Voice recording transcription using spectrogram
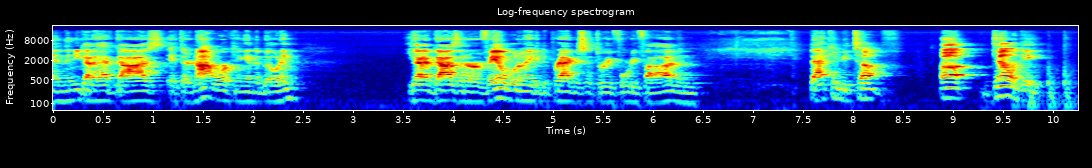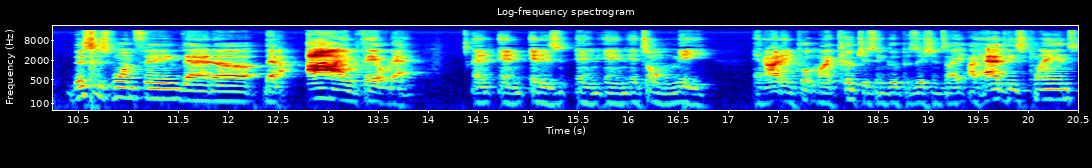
and then you got to have guys, if they're not working in the building, you got to have guys that are available to make it to practice at 345, and that can be tough. Uh, delegate. This is one thing that uh, that I failed at, and, and it is and, and it's on me. And I didn't put my coaches in good positions. I, I had these plans,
